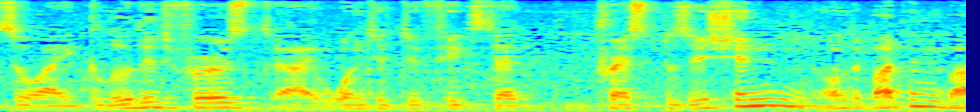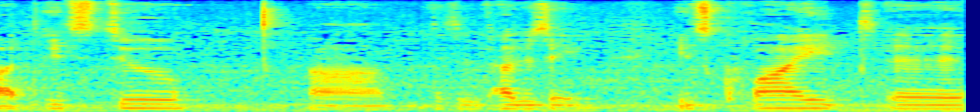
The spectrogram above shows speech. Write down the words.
So I glued it first. I wanted to fix that press position on the button, but it's too, uh, how do you say, it's quite, uh,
